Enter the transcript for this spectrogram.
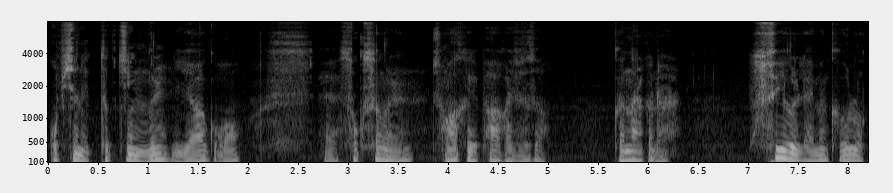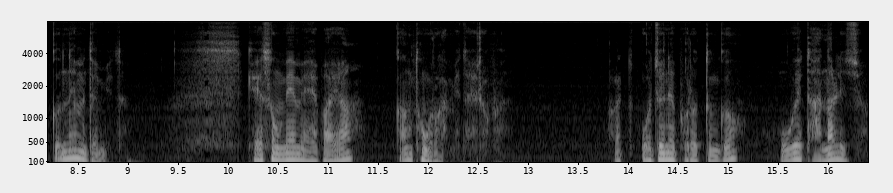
옵션의 특징을 이해하고 예, 속성을 정확하게 파악하셔서 그날 그날 수익을 내면 그걸로 끝내면 됩니다. 계속 매매해봐야 깡통으로 갑니다 여러분. 아, 오전에 벌었던 거 오후에 다 날리죠.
